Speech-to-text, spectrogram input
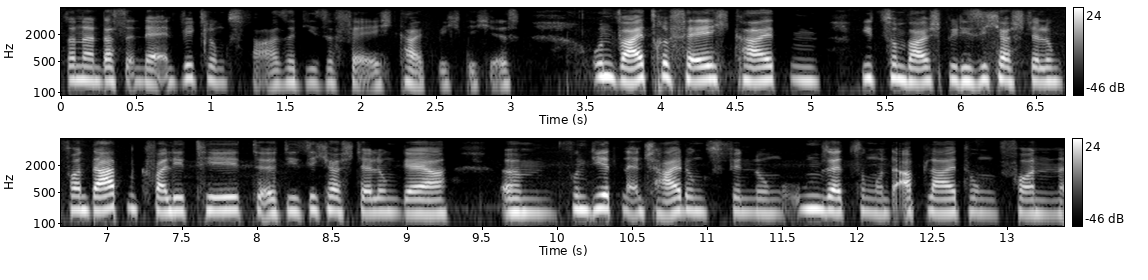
sondern dass in der Entwicklungsphase diese Fähigkeit wichtig ist. Und weitere Fähigkeiten, wie zum Beispiel die Sicherstellung von Datenqualität, äh, die Sicherstellung der ähm, fundierten Entscheidungsfindung, Umsetzung und Ableitung von,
